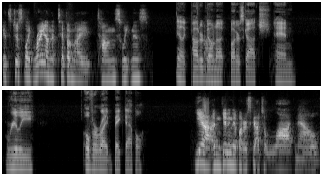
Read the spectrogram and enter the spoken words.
It's just like right on the tip of my tongue sweetness. Yeah, like powdered Um, donut, butterscotch, and really overripe baked apple. Yeah, I'm getting that butterscotch a lot now.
